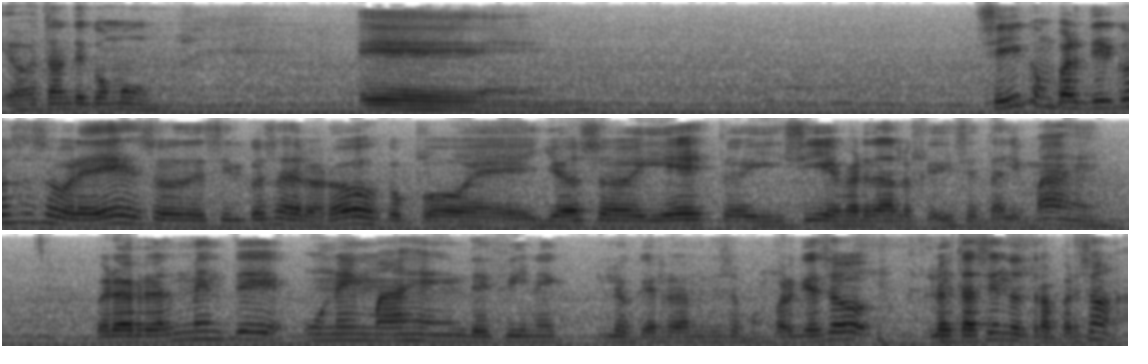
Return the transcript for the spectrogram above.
Es bastante común. Eh, Sí, compartir cosas sobre eso, decir cosas del horóscopo, eh, yo soy esto y sí, es verdad lo que dice tal imagen. Pero realmente una imagen define lo que realmente somos. Porque eso lo está haciendo otra persona,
